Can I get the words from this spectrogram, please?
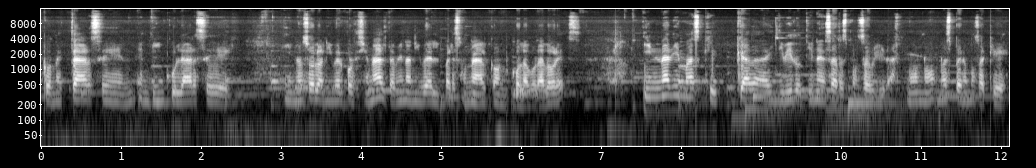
conectarse, en, en vincularse, y no solo a nivel profesional, también a nivel personal con colaboradores y nadie más que cada individuo tiene esa responsabilidad. No, no, no esperemos a que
